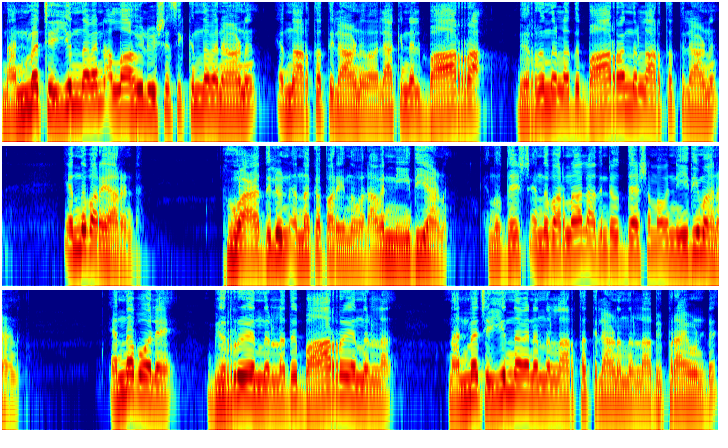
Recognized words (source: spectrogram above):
നന്മ ചെയ്യുന്നവൻ അള്ളാഹുവിൽ വിശ്വസിക്കുന്നവനാണ് എന്ന അർത്ഥത്തിലാണ് വലാക്കിന്നൽ ബാറ ബിർ എന്നുള്ളത് ബാറ എന്നുള്ള അർത്ഥത്തിലാണ് എന്ന് പറയാറുണ്ട്. ഹുവ അദിലുൻ എന്നൊക്കെ പറയുന്ന പോലെ അവൻ നീതിയാണ് എന്നുദ്ദേശ എന്ന് പറഞ്ഞാൽ അതിന്റെ ഉദ്ദേശം അവൻ നീതിമാനാണ്. എന്ന പോലെ ബിറ് എന്നുള്ളത് ബാറ് എന്നുള്ള നന്മ ചെയ്യുന്നവൻ എന്നുള്ള അർത്ഥത്തിലാണെന്നുള്ള അഭിപ്രായമുണ്ട്.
